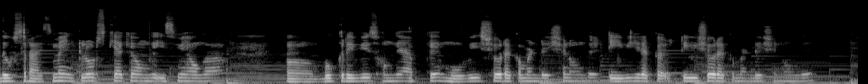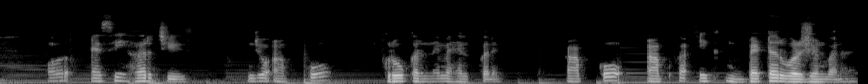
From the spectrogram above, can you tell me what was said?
दूसरा, इसमें इंक्लूड्स क्या क्या होंगे? इसमें होगा बुक रिव्यूज़ होंगे आपके मूवी शो रिकमेंडेशन होंगे टीवी टीवी शो रिकमेंडेशन होंगे और ऐसी हर चीज़ जो आपको ग्रो करने में हेल्प करे। आपको आपका एक बेटर वर्जन बनाए।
